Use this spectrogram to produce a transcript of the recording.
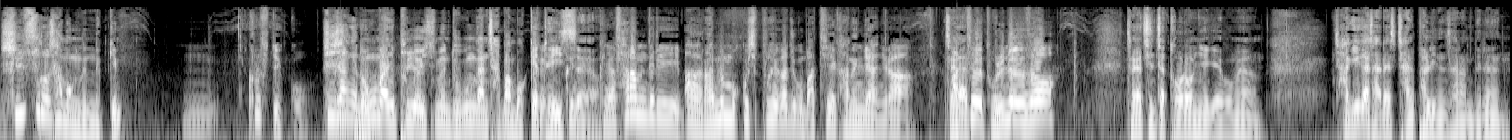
실수로 사 먹는 느낌? 음, 그럴 수도 있고. 시장에 너무 많이 풀려 있으면 누군간 잡아 먹게 그- 돼 있어요. 그, 냥 사람들이 아 라면 먹고 싶어 해가지고 마트에 가는 게 아니라 제가- 마트 돌면서 제가 진짜 더러운 얘기 해보면 자기가 잘해서 잘 팔리는 사람들은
